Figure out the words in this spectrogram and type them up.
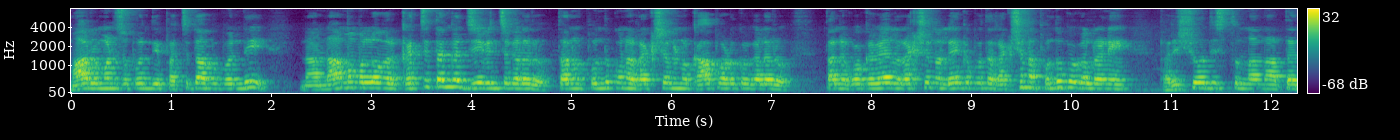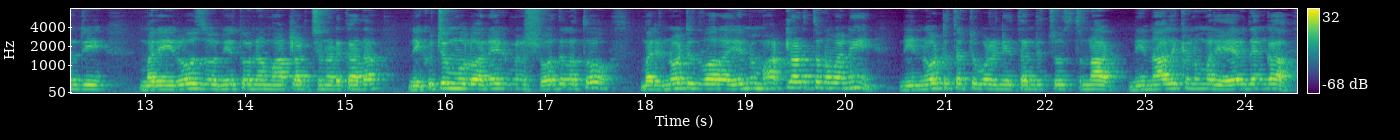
మారు మనసు పొంది పశ్చాత్తాప పొంది నా నామములో వారు ఖచ్చితంగా జీవించగలరు. తను పొందుకున్న రక్షణను కాపాడుకోగలరు. తనకు ఒకవేళ రక్షణ లేకపోతే రక్షణ పొందుకోగలరని పరిశోధిస్తున్న నా తండ్రి. మరి ఈరోజు నీతోనే మాట్లాడుచున్నాడు కదా? నీ కుటుంబంలో అనేకమైన శోధనలతో మరి నోటి ద్వారా ఏమి మాట్లాడుతున్నావని నీ నోటి తట్టు కూడా నీ తండ్రి చూస్తున్నాడు. నీ నాలికను మరి ఏ విధంగా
